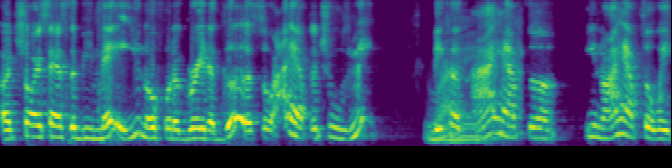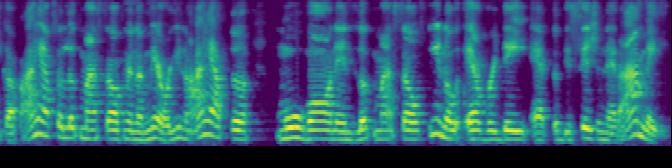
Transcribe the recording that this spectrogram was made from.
a choice has to be made, you know, for the greater good. So I have to choose me because right. I have to, you know, I have to wake up. I have to look myself in the mirror. You know, I have to move on and look myself, you know, every day at the decision that I made.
